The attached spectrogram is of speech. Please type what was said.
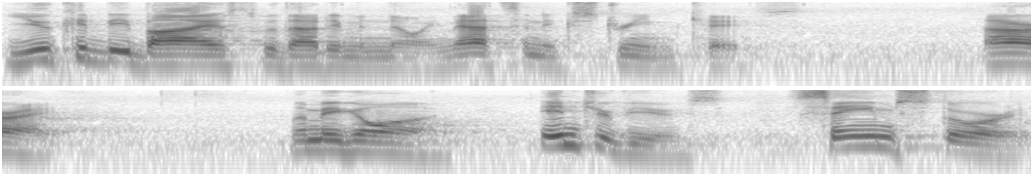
you could be biased without even knowing. That's an extreme case. All right. Let me go on. Interviews. Same story.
